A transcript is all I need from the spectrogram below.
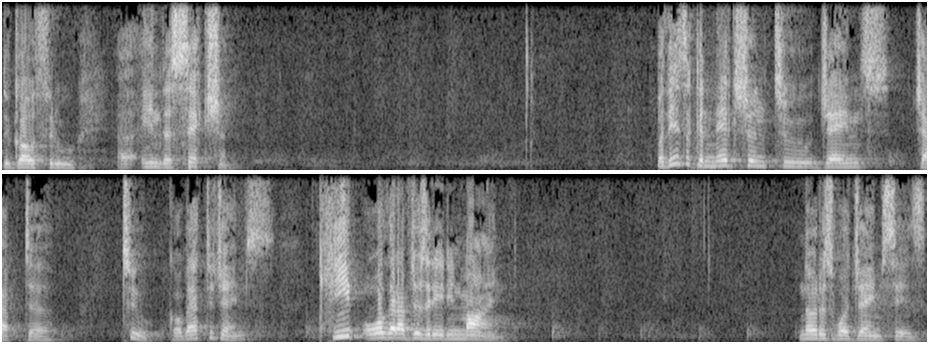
to go through uh, in this section. But there's a connection to James chapter 2. Go back to James. Keep all that I've just read in mind. Notice what James says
